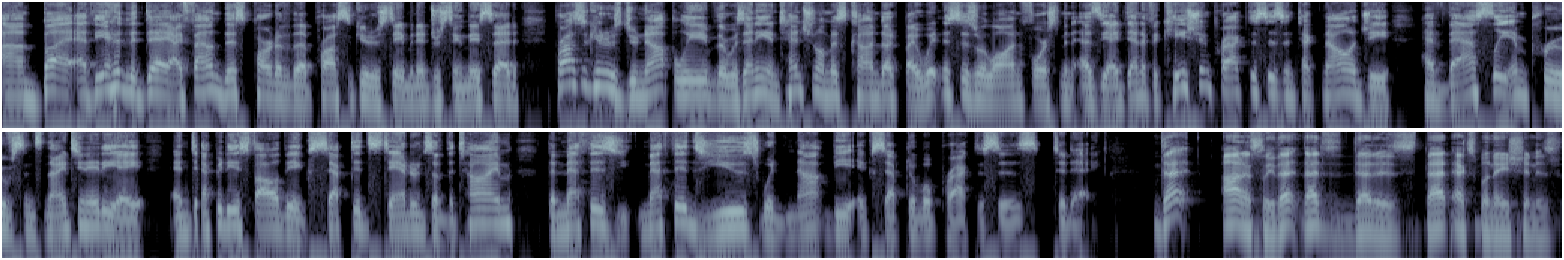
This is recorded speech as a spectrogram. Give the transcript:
um, but at the end of the day, I found this part of the prosecutor's statement interesting. They said prosecutors do not believe there was any intentional misconduct by witnesses or law enforcement as the identification practices and technology have vastly improved since 1988 and deputies follow the accepted standards of the time. The methods methods used would not be acceptable practices today. That honestly, that that's that is that explanation is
